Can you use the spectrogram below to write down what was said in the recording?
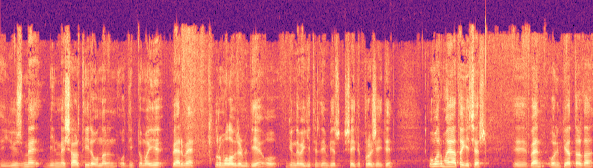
e, yüzme bilme şartıyla onların o diplomayı verme durum olabilir mi diye o gündeme getirdiğim bir şeydi, projeydi. Umarım hayata geçer. E, ben olimpiyatlarda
